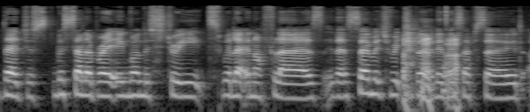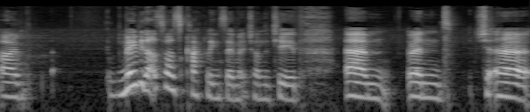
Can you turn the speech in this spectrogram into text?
They're just we're celebrating. We're on the streets. We're letting off flares. There's so much Richard Burton in this episode. I'm maybe that's why I was cackling so much on the tube. Um, and uh,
